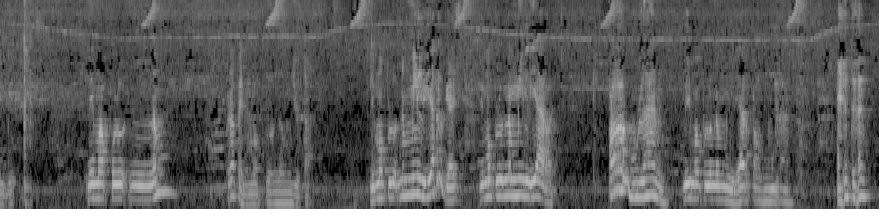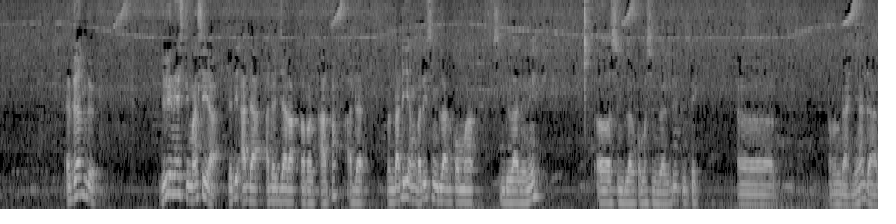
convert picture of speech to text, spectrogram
ribu. 56 berapa ya 56 juta. 56 miliar guys. 56 miliar per bulan. 56 miliar per bulan. Dan edan deh. Jadi ini estimasi ya. Jadi ada ada jarak turun apa ada dan tadi yang tadi 9,9 ini uh, 9,9 itu titik uh, terendahnya dan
